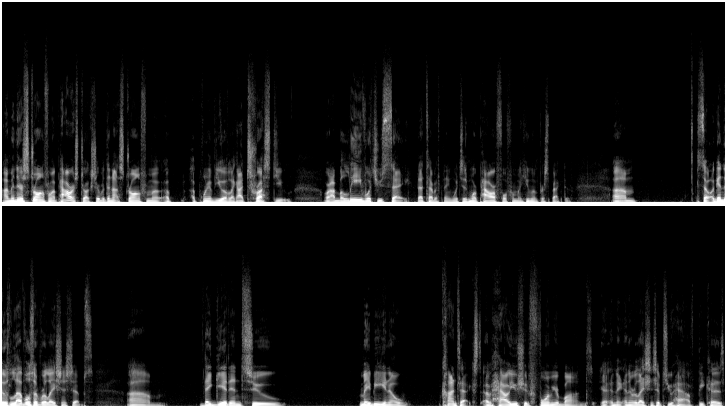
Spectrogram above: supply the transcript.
I mean, they're strong from a power structure, but they're not strong from a, a, a point of view of like I trust you or I believe what you say, that type of thing, which is more powerful from a human perspective. Um, so again, those levels of relationships, um, they get into maybe you know context of how you should form your bonds and the, and the relationships you have. Because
